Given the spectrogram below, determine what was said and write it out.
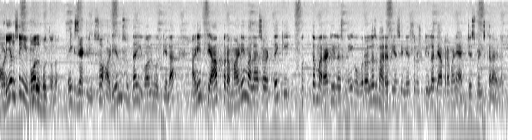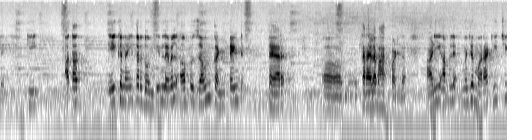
ऑडियन्सही इव्हॉल्व्ह होतो ना. एक्झॅक्टली सो ऑडियन्स सुद्धा इव्हॉल्व्ह होत गेला. आणि त्याप्रमाणे मला असं वाटतं की फक्त मराठीलाच नाही ओव्हरऑलच भारतीय सिनेसृष्टीला त्याप्रमाणे ॲडजस्टमेंट्स करावे लागले. की आता एक नाही तर दोन तीन लेवल अप जाऊन कंटेंट तयार करायला भाग पडलं. आणि आपल्या म्हणजे मराठीची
